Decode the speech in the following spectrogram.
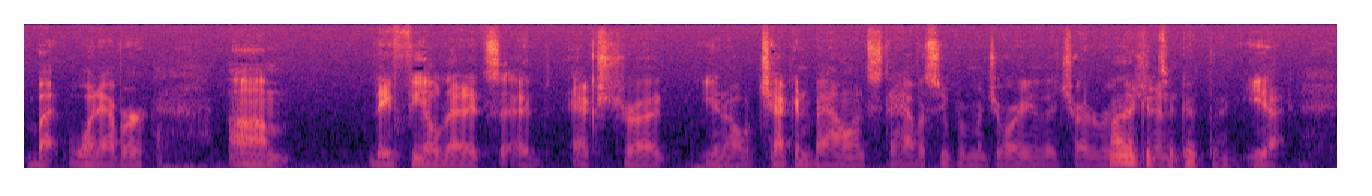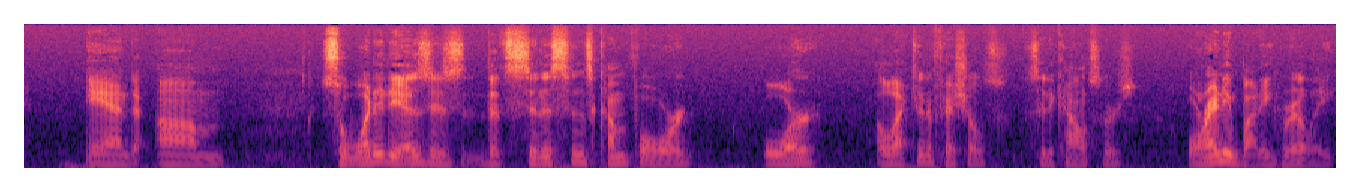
but whatever. Um, they feel that it's an extra, you know, check and balance to have a supermajority of the charter revision. I think it's a good thing. Yeah, and um, so what it is is that citizens come forward, or elected officials, city councilors, or anybody really,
